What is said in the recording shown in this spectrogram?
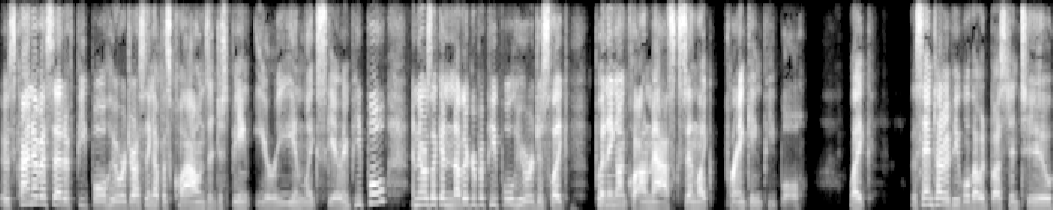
There was kind of a set of people who were dressing up as clowns and just being eerie and like scaring people, and there was like another group of people who were just like putting on clown masks and like pranking people, like the same type of people that would bust into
